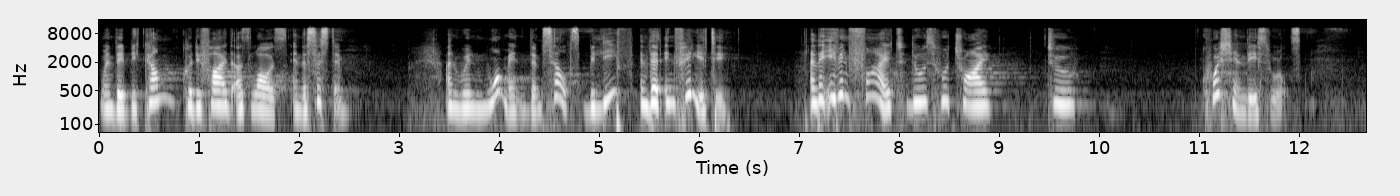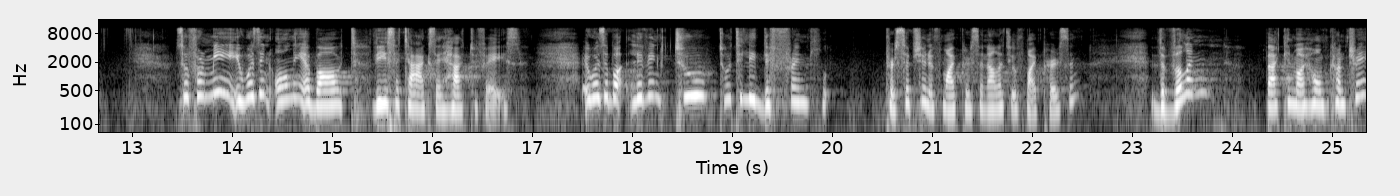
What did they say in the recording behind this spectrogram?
when they become codified as laws in the system, and when women themselves believe in their inferiority, and they even fight those who try to question these rules. So for me, it wasn't only about these attacks I had to face. It was about living two totally different perception of my personality, of my person. The villain back in my home country,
